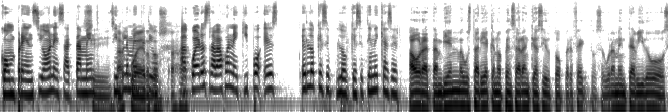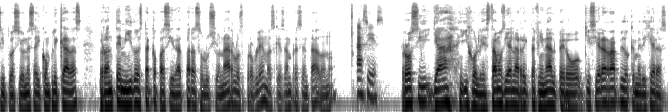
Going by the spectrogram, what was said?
Comprensión, exactamente. Simplemente acuerdos, digo, acuerdos, trabajo en equipo es es lo que, se, lo que se tiene que hacer. Ahora, también me gustaría que no pensaran que ha sido todo perfecto. Seguramente ha habido situaciones ahí complicadas, pero han tenido esta capacidad para solucionar los problemas que se han presentado, ¿no? Así es. Rosy, ya, híjole, estamos ya en la recta final, pero quisiera rápido que me dijeras,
